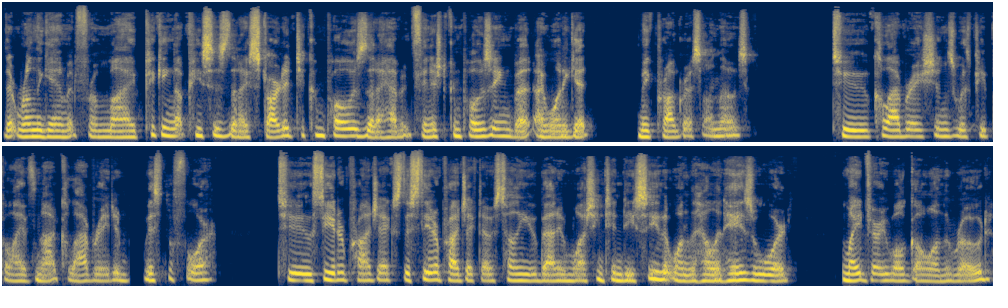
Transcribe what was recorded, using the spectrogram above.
that run the gamut from my picking up pieces that I started to compose that I haven't finished composing, but I want to get make progress on those, to collaborations with people I've not collaborated with before, to theater projects. This theater project I was telling you about in Washington, D.C., that won the Helen Hayes Award, might very well go on the road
